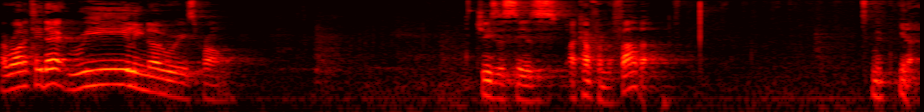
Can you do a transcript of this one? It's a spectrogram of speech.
ironically, they don't really know where he's from. Jesus says, I come from the Father. You know,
